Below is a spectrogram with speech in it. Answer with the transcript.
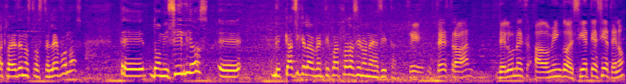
a través de nuestros teléfonos, eh, domicilios, eh, casi que las 24 horas si lo necesitan. Sí, ustedes trabajan de lunes a domingo de 7 a 7, ¿no?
